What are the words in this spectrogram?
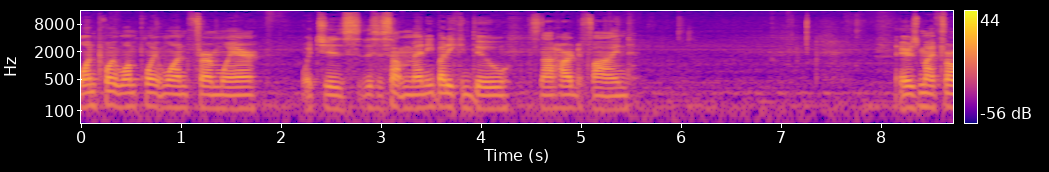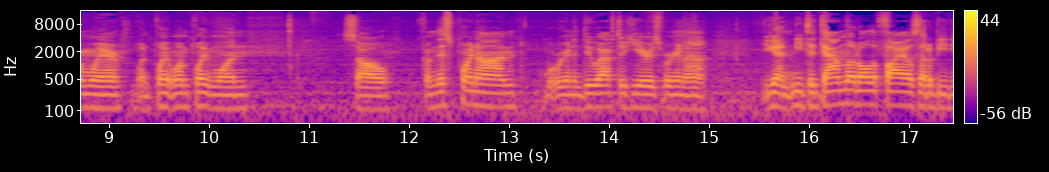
1.1.1 firmware which is this is something anybody can do. It's not hard to find. There's my firmware 1.1.1. So from this point on what we're going to do after here is we're going to you gonna need to download all the files that'll be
